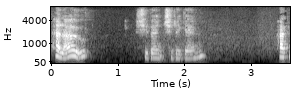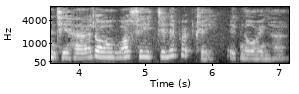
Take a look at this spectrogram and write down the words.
Hello, she ventured again. Hadn't he heard, or was he deliberately ignoring her?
